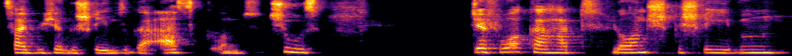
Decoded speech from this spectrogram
zwei Bücher geschrieben, sogar Ask und Choose. Jeff Walker hat Launch geschrieben.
